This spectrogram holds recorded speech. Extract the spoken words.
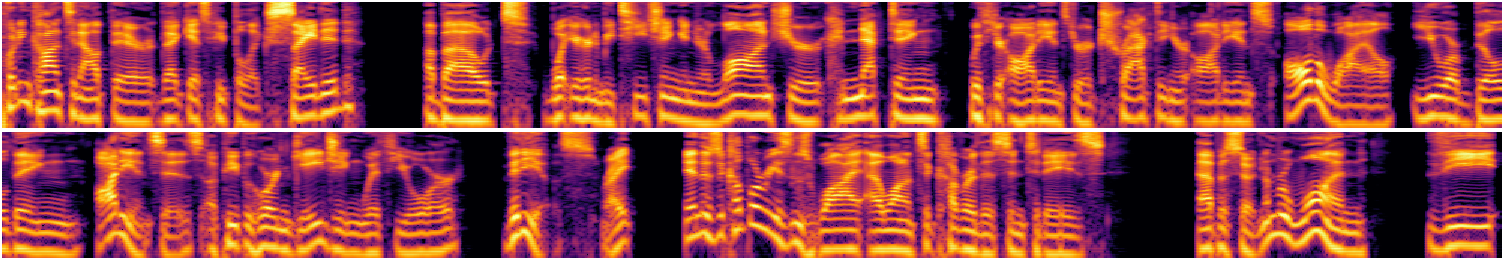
putting content out there that gets people excited about what you're going to be teaching in your launch. You're connecting with your audience, you're attracting your audience, all the while you are building audiences of people who are engaging with your videos, right? And there's a couple of reasons why I wanted to cover this in today's episode. Number one, the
